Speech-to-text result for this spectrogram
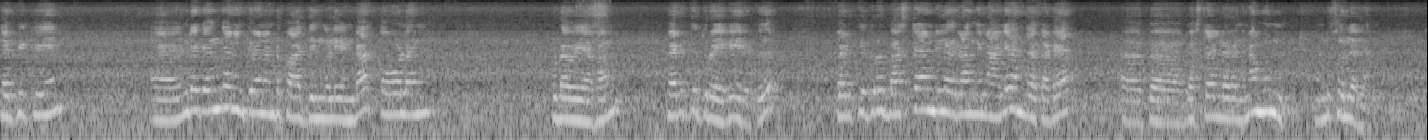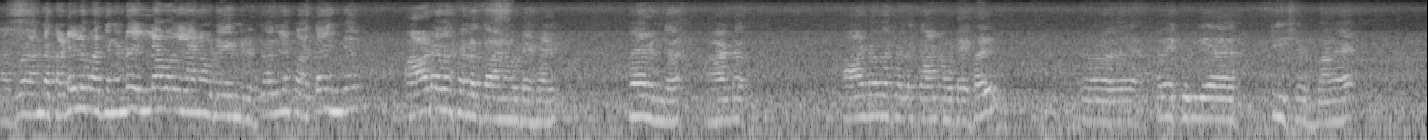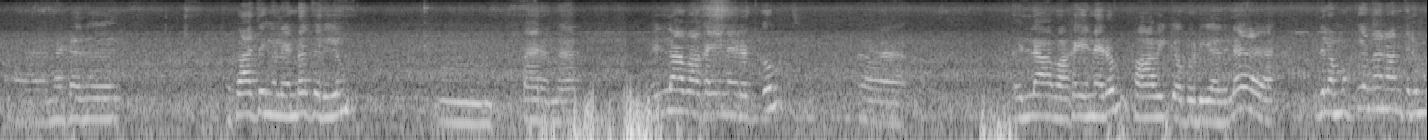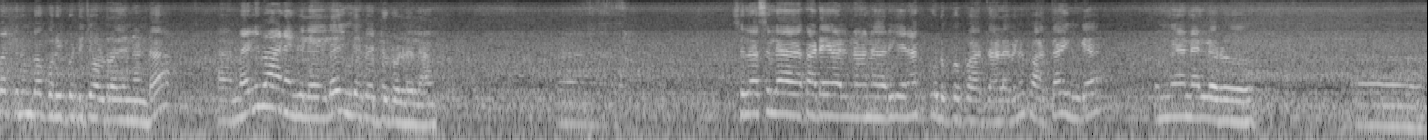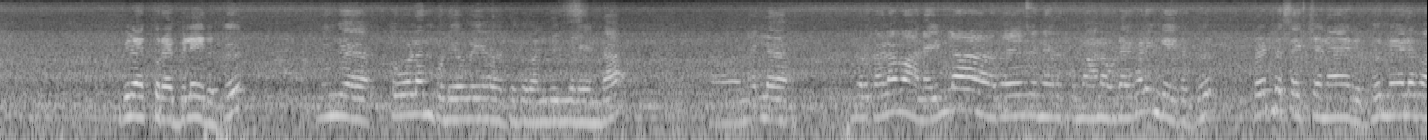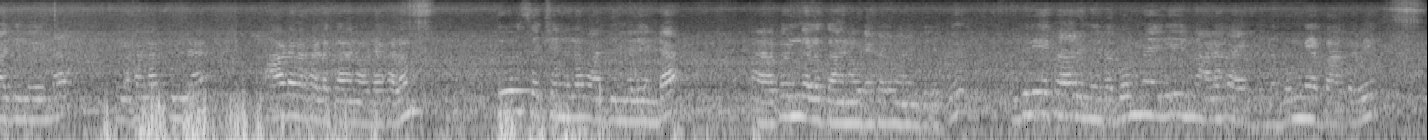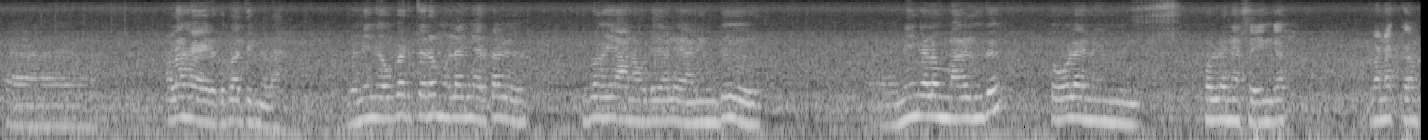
Happy queen இன்றைக்கு எங்கே நிற்கிறேன்னு பார்த்தீங்களேண்டா தோழன் புடவையகம் பருத்தித்துறையில் இருக்குது பருத்தித்துறை பஸ் ஸ்டாண்டில் இறங்கினாலே அந்த கடை இப்போ பஸ் ஸ்டாண்டில் இறங்கினா முன் என்று சொல்லலாம் அப்போ அந்த கடையில் பார்த்தீங்கன்னா எல்லா வகையான உடையும் இருக்குது அதில் பார்த்தா இங்கே ஆடவர்களுக்கான உடைகள் பாருங்க ஆட ஆடவர்களுக்கான உடைகள் அவைக்குரிய டிஷர்ட் வகை மற்றது பார்த்தீங்களா தெரியும். பாருங்கள் எல்லா வகையினருக்கும் எல்லா வகையினரும் பாவிக்கக்கூடியதில் இதில் முக்கியமாக நான் திரும்ப திரும்ப குறிப்பிட்டு சொல்கிறது என்னென்னா மெலிவான மலிவான விலையில் இங்கே பெற்றுக்கொள்ளலாம். சில சில கடைகள் நான் அறிய எனக்கு கொடுப்பு பார்த்த அளவில் பார்த்தா இங்கே உண்மையாக நல்ல ஒரு அஹ், விலை குறைப்பில் இருக்குது நீங்கள் தோழன் உபயோகத்துக்கு வந்தீங்களேண்டா நல்ல ஒரு களவான எல்லா வயதினருக்குமான உடைகள் இங்கே இருக்குது ரெண்டு செக்ஷனாக இருக்குது மேலே பார்த்தீங்கன்னா கலப்புள்ள ஆடவர்களுக்கான உடைகளும் கீழ் செக்ஷனில் பார்த்தீங்களேண்டா பெண்களுக்கான உடைகளும் வந்துருக்கு இதுலேயே பாருங்க இந்த பொம்மையிலேயே இன்னும் அழகாக இருக்குது. இந்த பொம்மையை பார்க்கவே அழகாக இருக்குது. பார்த்தீங்களா நீங்கள் ஒவ்வொருத்தரும் இளைஞர்கள் இவ்வகையான உடைகளை அணிந்து நீங்களும் மறந்து தோழனின் கொள்ளனை செய்யுங்க. வணக்கம்.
